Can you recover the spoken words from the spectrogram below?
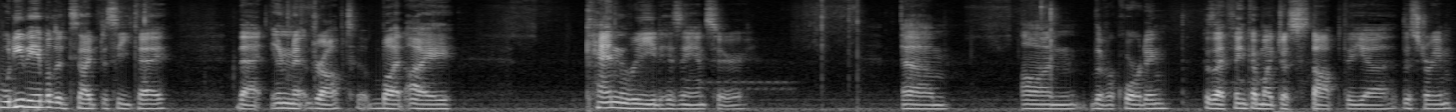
Would you be able to type to CK that internet dropped, but I can read his answer um, on the recording because I think I might just stop the uh, the stream.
